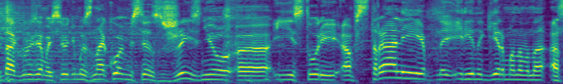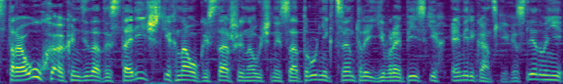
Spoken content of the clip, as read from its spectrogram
Итак, друзья мои, сегодня мы знакомимся с жизнью э, и историей Австралии. Ирина Германовна Остроух, кандидат исторических наук и старший научный сотрудник Центра европейских и американских исследований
